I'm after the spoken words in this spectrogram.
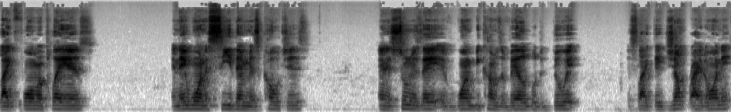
like former players, and they want to see them as coaches. And as soon as they if one becomes available to do it, it's like they jump right on it.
